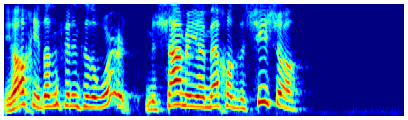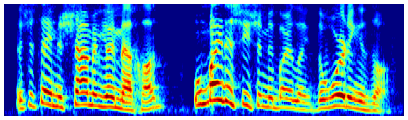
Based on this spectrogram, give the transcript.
Yachi it doesn't fit into the words. Mishamer Yomechad L'Shisha. It should say Mishamer Yom Echad, Umayna Shisha Mibayle. The wording is off.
